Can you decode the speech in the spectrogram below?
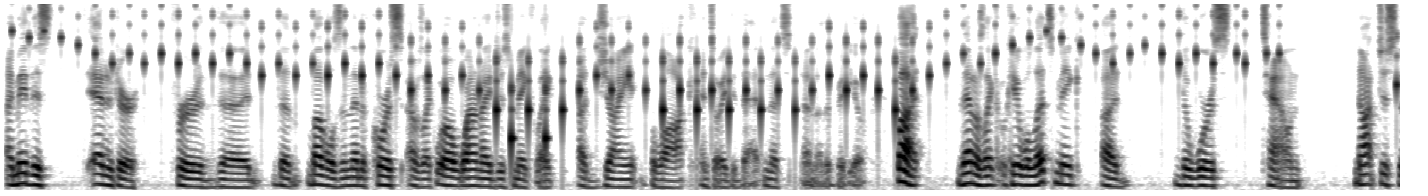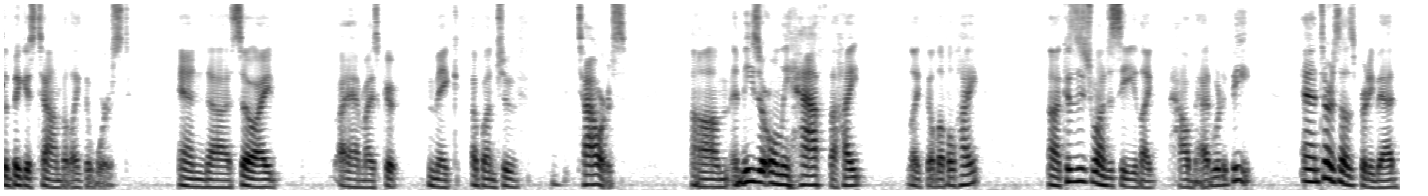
I made this editor for the the levels, and then of course I was like, well, why don't I just make like a giant block? And so I did that, and that's another video. But then I was like, okay, well, let's make a the worst town, not just the biggest town, but like the worst and uh, so I I had my script make a bunch of towers, um, and these are only half the height, like the level height, because uh, I just wanted to see like how bad would it be, and it turns out it's pretty bad.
